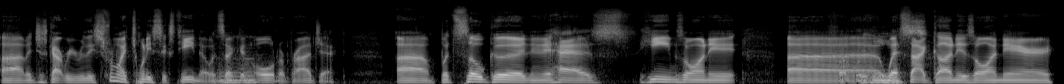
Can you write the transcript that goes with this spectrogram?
Um, it just got re-released from like 2016 though. It's like an older project, um, but so good, and it has Heems on it. Uh, Westside Gunn is on there.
